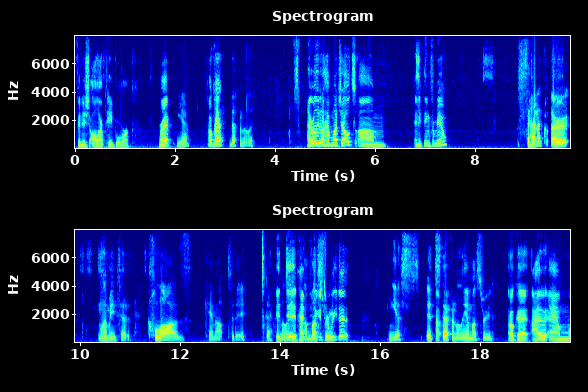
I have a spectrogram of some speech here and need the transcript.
finish all our paperwork. Right? Yeah. Okay. Yeah, definitely. I really don't have much else. Um, anything from you? Santa or let me say, this. Klaus came out today. Definitely It did. a Have, did you must get to read it? Yes, it's Uh, definitely a must read. Okay, I am.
